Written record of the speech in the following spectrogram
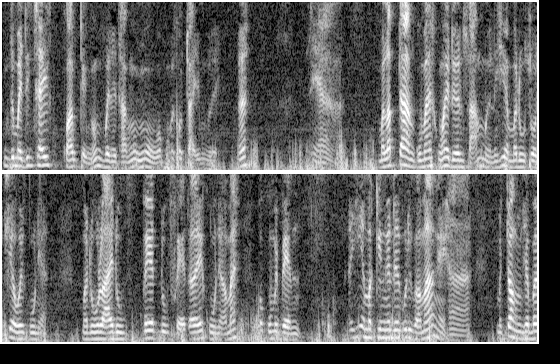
มึงทำไมถึงใช้ความเก่งของมึงไปในทางโง่ๆวะกูไม่เข้าใจมึงเลยฮะ เนี่ยมารับจ้างกูไหมกูให้เดือนสามหมื่นไอ้เหี้ยมาดูโซเชียลให้กูเนี่ย มาดูไลน์ดูเพจดูเฟซอะไรให้กูเนี่ยเอาไหมเพราะกูไม่เป็นไอ้เหี้ยมากินเงินเดือนกูดีกว่ามั้งไงฮะมันจ้องจะมา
